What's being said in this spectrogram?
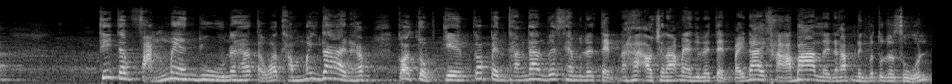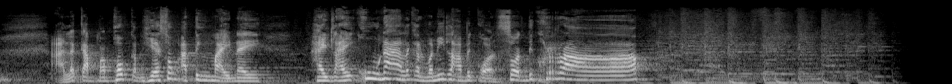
ที่จะฝังแมนยูนะฮะแต่ว่าทำไม่ได้นะครับ ก็จบเกมก็เป็นทางด้านเวสต์แฮมยูไนเต็ดนะฮะเอาชนะแมนยูไนเต็ดไปได้ขาบ้านเลยนะครับหนึ่งประตูต่อศูนย์อ่าแล้วกลับมาพบกับเฮียซ่งอาติงใหม่ในไฮไลท์คู่หน้าแล้วกันวันนี้ลาไปก่อนสวัสดีครับ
